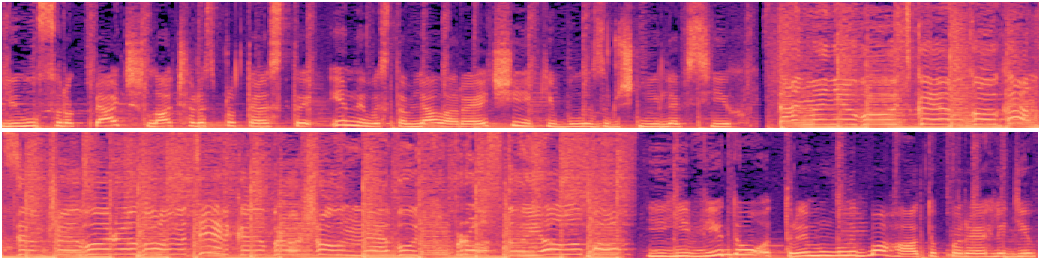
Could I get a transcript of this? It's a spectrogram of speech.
Лілу 45 йшла через протести і не виставляла речі, які були зручні для всіх. Стань мені будь-ким коханцем чи ворогом Тільки прошу, не будь просто йолопом Її відео отримували багато переглядів,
